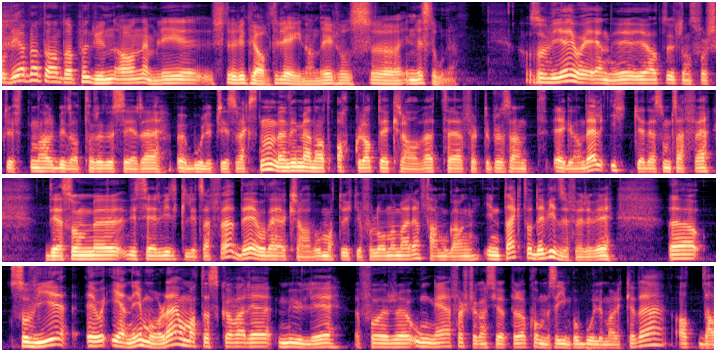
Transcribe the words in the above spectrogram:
Og det er bl.a. pga. nemlig større krav til egenandel hos uh, investorene. Altså, vi er jo enig i at utlånsforskriften har bidratt til å redusere boligprisveksten, men vi mener at akkurat det kravet til 40% egenandel ikke er det som treffer. Det som eh, vi ser virkelig treffer, det er jo det her kravet om at du ikke får låne mer enn fem ganger inntekt, og det viderefører vi. Eh, så vi er jo enig i målet om at det skal være mulig for unge førstegangskjøpere å komme seg inn på boligmarkedet, at de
